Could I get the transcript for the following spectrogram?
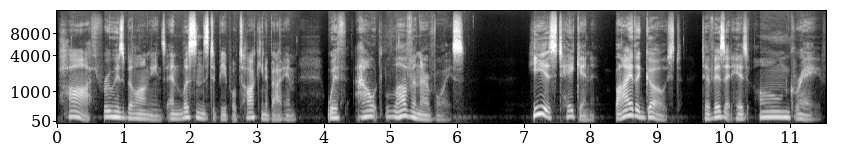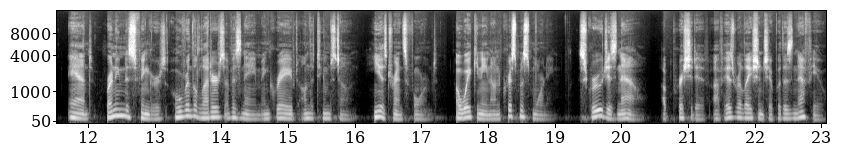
paw through his belongings, and listens to people talking about him without love in their voice. He is taken by the ghost to visit his own grave, and Running his fingers over the letters of his name engraved on the tombstone, he is transformed. Awakening on Christmas morning, Scrooge is now appreciative of his relationship with his nephew.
